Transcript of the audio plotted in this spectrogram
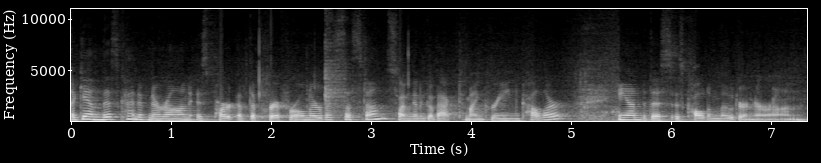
Again, this kind of neuron is part of the peripheral nervous system, so I'm going to go back to my green color. And this is called a motor neuron.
